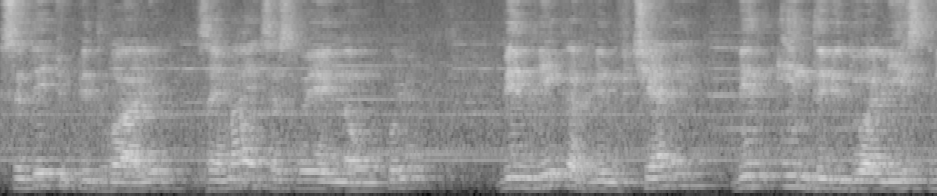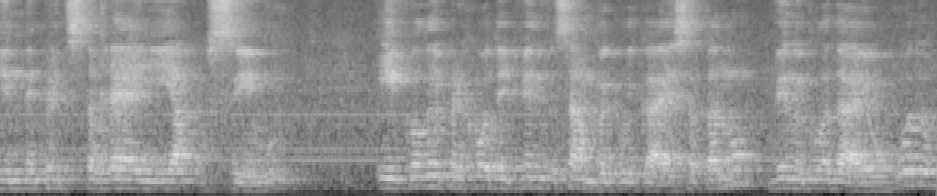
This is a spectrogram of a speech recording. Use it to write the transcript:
сидить у підвалі, займається своєю наукою. Він лікар, він вчений, він індивідуаліст, він не представляє ніяку силу. І коли приходить, він сам викликає сатану, він укладає угоду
